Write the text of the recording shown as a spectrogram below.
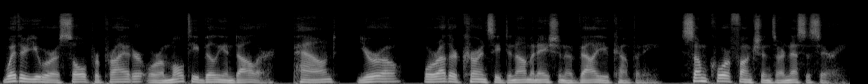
Whether you are a sole proprietor or a multi billion dollar, pound, euro, or other currency denomination of value company, some core functions are necessary.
